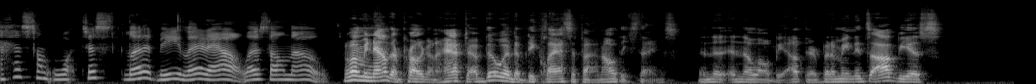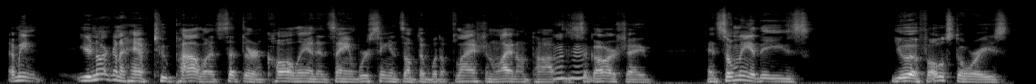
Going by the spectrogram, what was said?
I just don't want. Just let it be. Let it out. Let us all know. Well, I mean, now they're probably going to have to. They'll end up declassifying all these things, and the, and they'll all be out there. But I mean, it's obvious. I mean, you're not going to have two pilots sit there and call in and saying we're seeing something with a flashing light on top, Mhm. cigar shaped, and so many of these UFO stories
